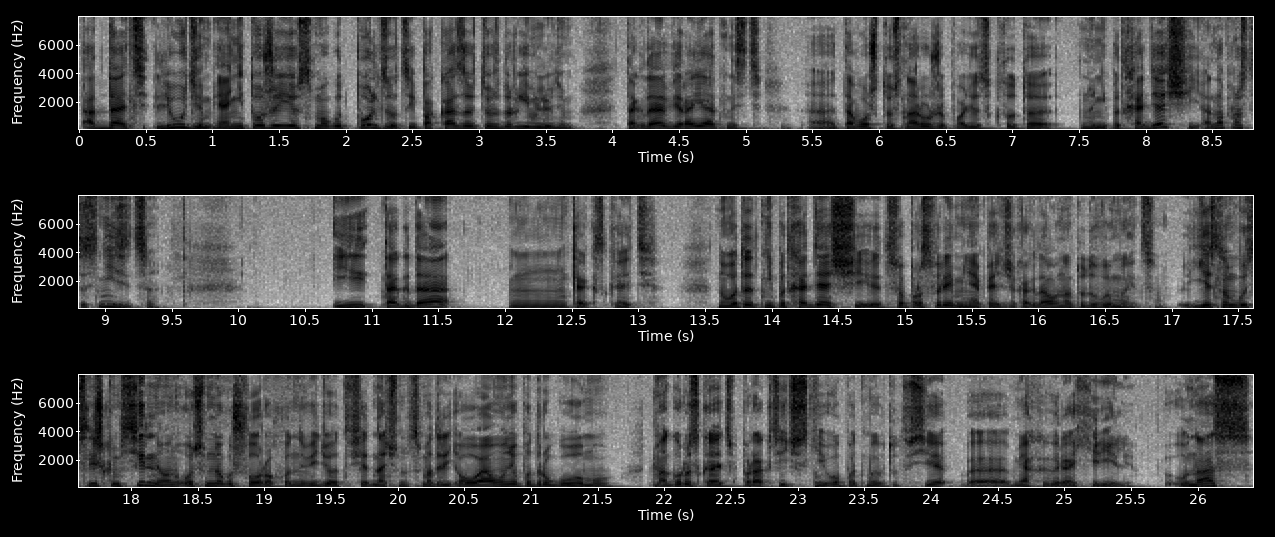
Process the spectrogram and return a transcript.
отдать людям, и они тоже ее смогут пользоваться и показывать тоже другим людям. Тогда вероятность э, того, что снаружи попадется кто-то ну, неподходящий, она просто снизится. И тогда, как сказать но вот этот неподходящий, это вопрос времени, опять же, когда он оттуда вымоется. Если он будет слишком сильный, он очень много шороху наведет. Все начнут смотреть, о, а у него по-другому. Могу рассказать практический опыт. Мы тут все, э, мягко говоря, охерели. У нас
